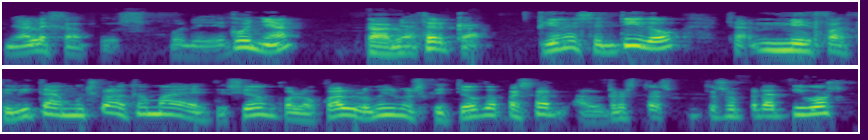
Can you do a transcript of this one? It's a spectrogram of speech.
Me aleja, pues, pues de coña, me acerca tiene sentido, o sea, me facilita mucho la toma de decisión, con lo cual lo mismo es que tengo que pasar al resto de aspectos operativos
